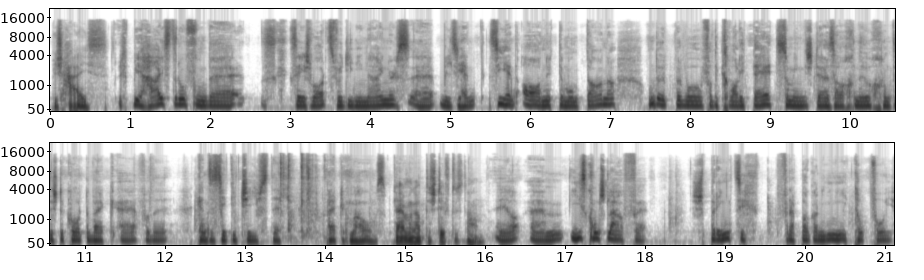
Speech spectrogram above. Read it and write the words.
Bist heiß. Ich bin heiß drauf und äh, das sehe schwarz für deine Niners, äh, weil sie haben, sie haben A, nicht den Montana und jemand, der von der Qualität zumindest dieser Sache nachkommt, ist der Quarterback äh, von den Kansas City Chiefs, der Patrick Mahomes. Da hat mir gerade den Stift aus der Hand. Ja, ähm, Eiskunstlaufen springt sich Fred Paganini in die Top 5.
